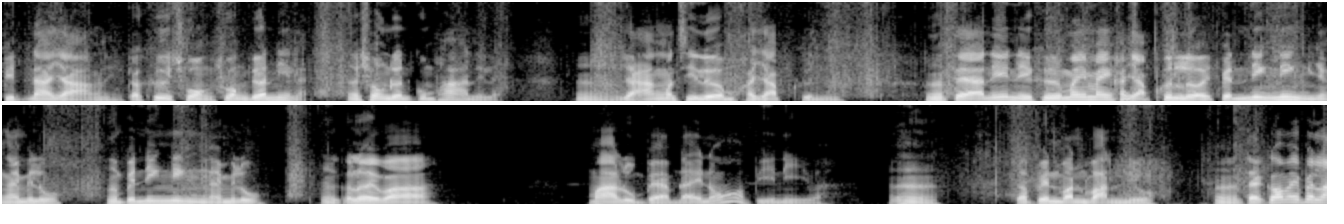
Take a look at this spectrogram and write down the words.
ปิดหน้ายางนี่ ก็คือช่วงช่วงเดือนนี้แหละช่วงเดือนกุมภาพันธ์นี่แหละยางมันสิเริ่มขยับขึ้น แต่อันนี้นี่คือไม่ไม่ขยับขึ้นเลย เป็นนิ่งๆยังไงไม่รู้เออเป็นนิ่งๆยังไงไม่รู้เออก็เลยว่า มารูปแบบใดเนาะปีนี้วะเออก็เป็นวันๆอยู่เออแต่ก็ไม่เป็นไร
